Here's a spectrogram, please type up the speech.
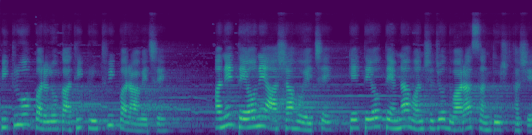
પિતૃઓ પરલોકાથી પૃથ્વી પર આવે છે. અને તેઓને આશા હોય છે કે તેઓ તેમના વંશજો દ્વારા સંતુષ્ટ થશે.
